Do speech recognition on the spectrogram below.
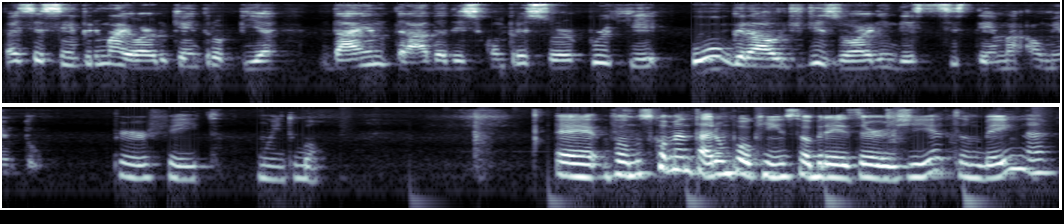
vai ser sempre maior do que a entropia da entrada desse compressor, porque o grau de desordem desse sistema aumentou. Perfeito, muito bom. É, vamos comentar um pouquinho sobre a exergia também, né?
